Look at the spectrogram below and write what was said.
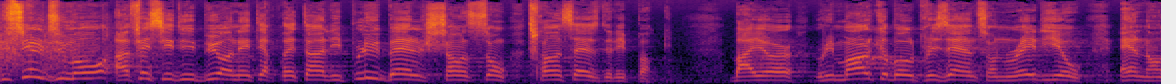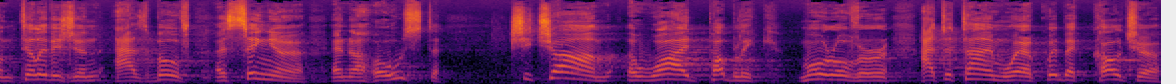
Lucille Dumont a fait ses débuts en interprétant les plus belles chansons françaises de l'époque. By her remarkable presence on radio and on television as both a singer and a host, she charmed a wide public. Moreover, at a time where Quebec culture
